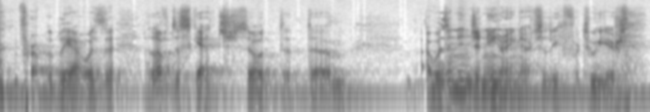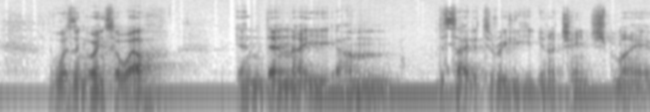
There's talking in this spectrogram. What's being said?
Probably, I was uh, I love to sketch, so the, the, um, I was in engineering actually for two years. it wasn't going so well, and then I um, decided to really you know change my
